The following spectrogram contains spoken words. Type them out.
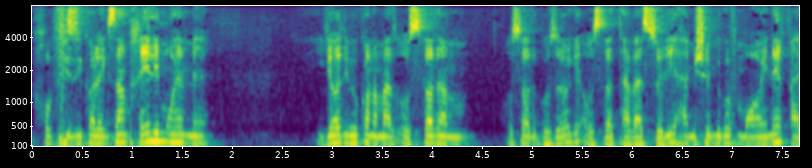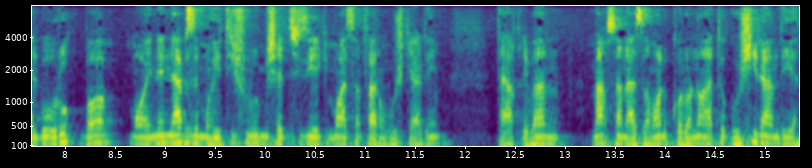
خب physical exam خیلی مهمه. یادی بکنم از استادم استاد بزرگ استاد توسلی همیشه می‌گفت معاینه قلب و عروق با معاینه نبض محیطی شروع میشه. چیزی که ما اصلا فراموش کردیم. تقریبا مخصوصا از زمان کرونا حتی گوشی رو هم دیگه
